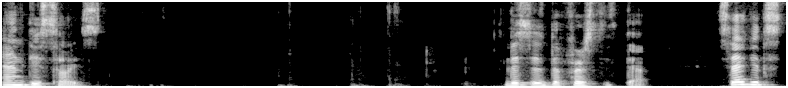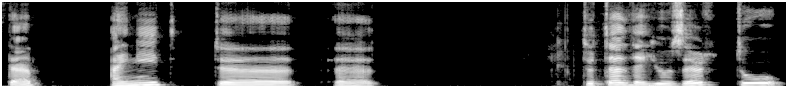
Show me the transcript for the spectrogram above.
And the size. This is the first step. Second step, I need to, uh, to tell the user to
